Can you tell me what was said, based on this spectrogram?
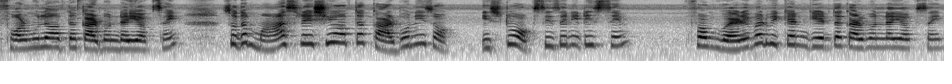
formula of the carbon dioxide. So the mass ratio of the carbon is, is to oxygen it is same from wherever we can get the carbon dioxide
